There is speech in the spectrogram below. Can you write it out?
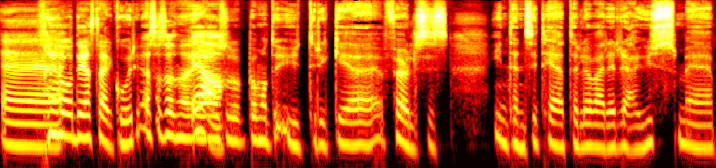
Eh, Og det er sterke ord. Altså, sånn, ja. Ja. altså, på en måte uttrykke følelsesintensitet eller være raus med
